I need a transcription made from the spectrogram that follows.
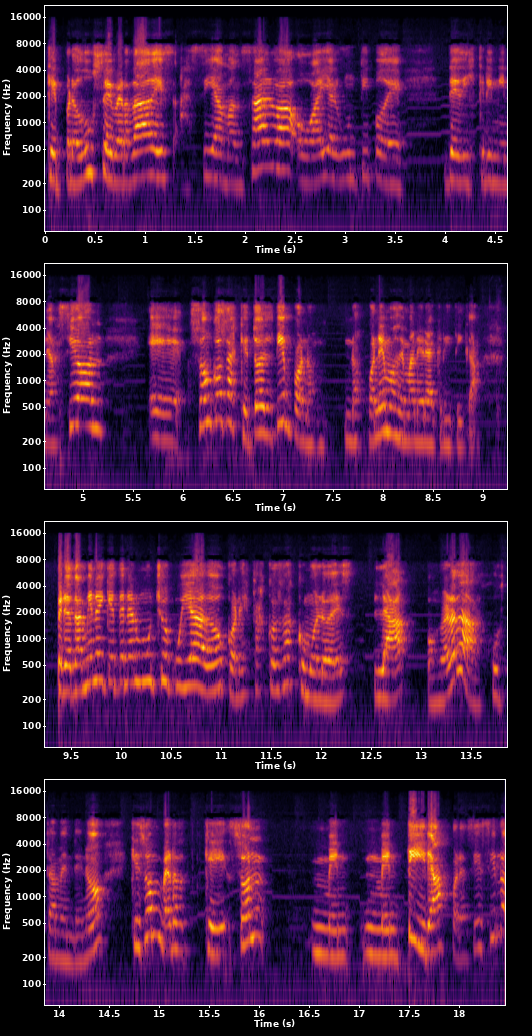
que produce verdades así a mansalva o hay algún tipo de, discriminación. Eh, son cosas que todo el tiempo nos, nos, ponemos de manera crítica. Pero también hay que tener mucho cuidado con estas cosas como lo es la posverdad, justamente, ¿no? Que son, que son men mentiras, por así decirlo,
